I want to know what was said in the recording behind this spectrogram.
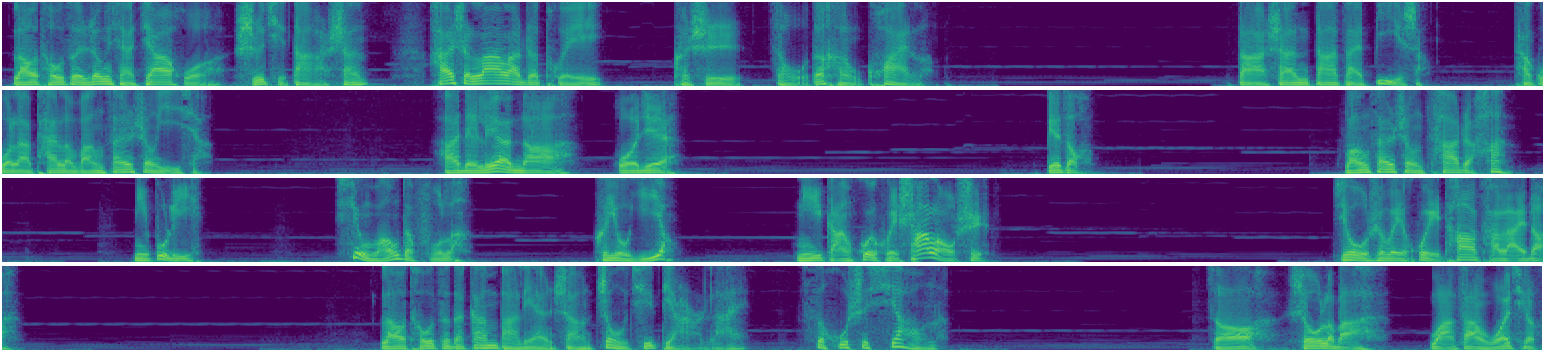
老头子扔下家伙，拾起大山，还是拉拉着腿，可是走得很快了。大山搭在壁上，他过来拍了王三胜一下，还得练呐，伙计。别走！王三胜擦着汗，你不离，姓王的服了。可有一样，你敢会会沙老师？就是为会他才来的。老头子的干巴脸上皱起点儿来，似乎是笑呢。走，收了吧，晚饭我请。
